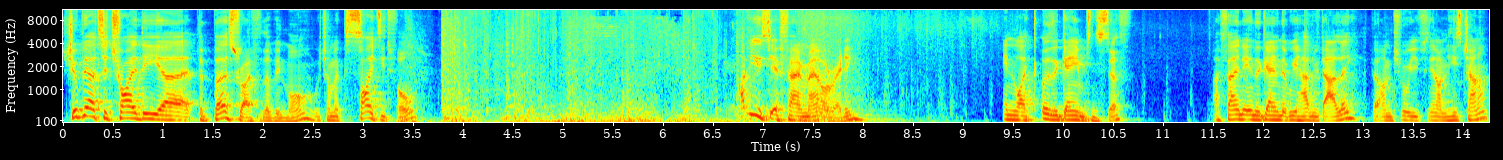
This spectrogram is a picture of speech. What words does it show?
should be able to try the uh, the burst rifle a little bit more, which I'm excited for. I've used it a fair amount already. In like other games and stuff. I found it in the game that we had with Ali, that I'm sure you've seen on his channel.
